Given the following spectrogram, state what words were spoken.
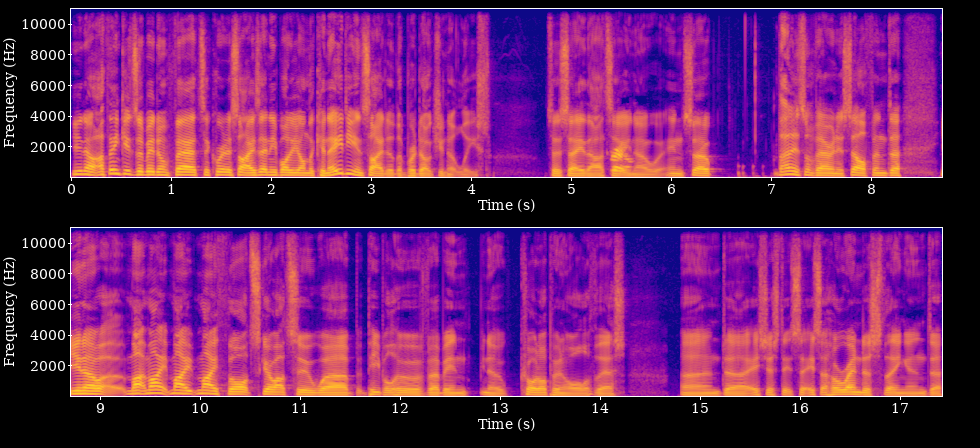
you know, I think it's a bit unfair to criticize anybody on the Canadian side of the production, at least, to say that. Uh, you know, and so that is unfair in itself. And uh, you know, my, my my my thoughts go out to uh, people who have uh, been you know caught up in all of this. And uh, it's just it's a, it's a horrendous thing, and uh,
